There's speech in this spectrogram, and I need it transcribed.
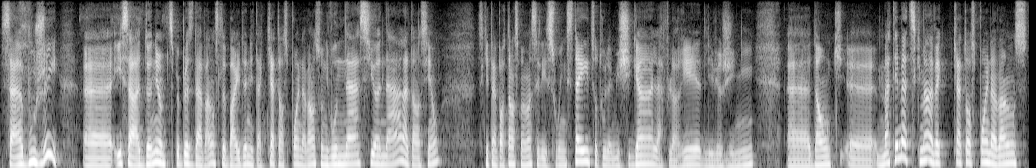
Ça a bougé euh, et ça a donné un petit peu plus d'avance. Le Biden est à 14 points d'avance au niveau national, attention. Ce qui est important en ce moment, c'est les swing states, surtout le Michigan, la Floride, les Virginie. Euh, donc, euh, mathématiquement, avec 14 points d'avance,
